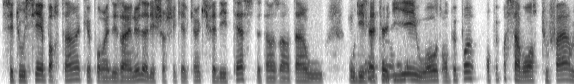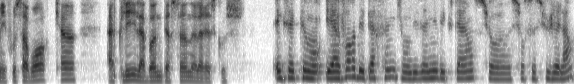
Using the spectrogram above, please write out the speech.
C'est aussi important que pour un designer d'aller chercher quelqu'un qui fait des tests de temps en temps ou, ou des ateliers ou autre on peut pas on peut pas savoir tout faire mais il faut savoir quand appeler la bonne personne à la rescousse Exactement. Et avoir des personnes qui ont des années d'expérience sur, sur ce sujet-là,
